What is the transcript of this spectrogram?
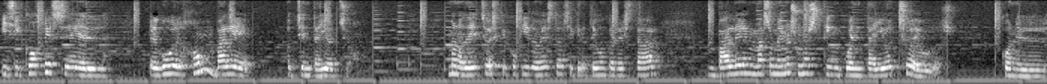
y si coges el, El Google Home vale 88. Bueno, de hecho es que he cogido esto, así que lo tengo que restar. Vale más o menos unos 58 euros. Con el,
